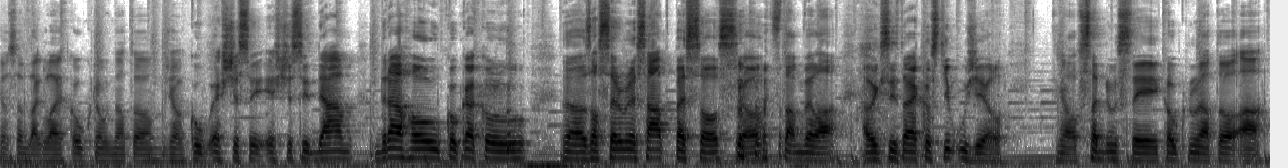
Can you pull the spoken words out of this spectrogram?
Šel jsem takhle kouknout na to, že jo, kou, ještě, si, ještě si dám drahou Coca-Colu eh, za 70 pesos, jo, co tam byla, abych si to jako s tím užil. Jo, sednu si, kouknu na to a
